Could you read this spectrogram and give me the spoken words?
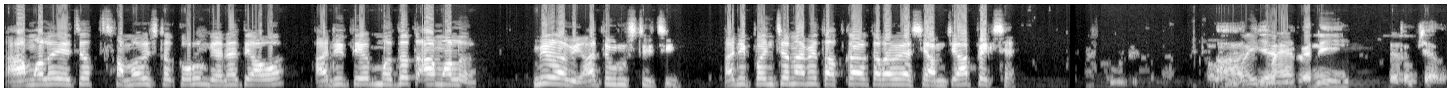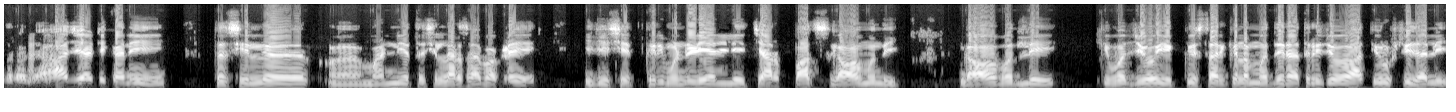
आम्हाला याच्यात समाविष्ट करून घेण्यात यावं आणि ते मदत आम्हाला मिळावी अतिवृष्टीची. आणि पंचनामे तात्काळ करावे अशी आमची अपेक्षा आहे. आज या ठिकाणी तुमच्या. आज या ठिकाणी तहसील माननीय तहसीलदार साहेबाकडे ही जी शेतकरी मंडळी आलेली चार पाच गावामध्ये गावामधले किंवा जो एकवीस तारखेला मध्यरात्री जो अतिवृष्टी झाली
